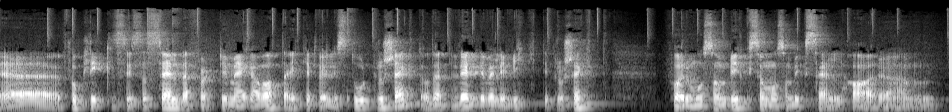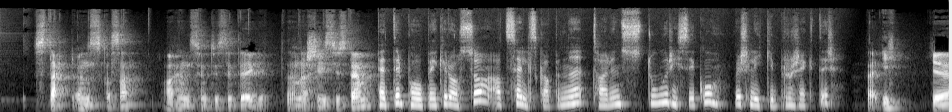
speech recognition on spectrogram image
eh, forpliktelse i seg selv. Det er 40 megawatt, det er ikke et veldig stort prosjekt, og det er et veldig veldig viktig prosjekt for Mosambik, som Mosambik selv har eh, sterkt ønska seg av hensyn til sitt eget energisystem. Petter påpeker også at selskapene tar en stor risiko ved slike prosjekter. Det er ikke ikke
